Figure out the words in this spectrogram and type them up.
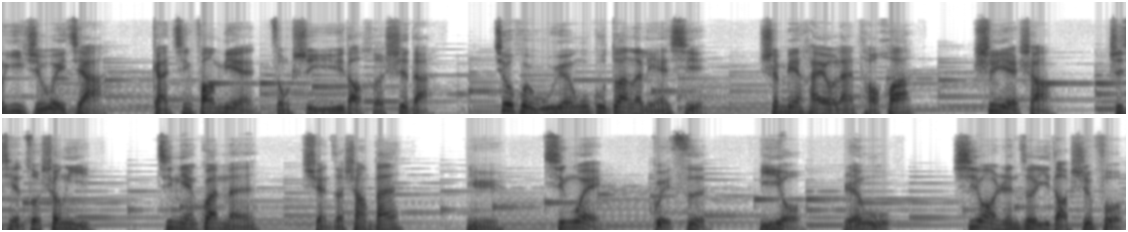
我一直未嫁，感情方面总是一遇到合适的，就会无缘无故断了联系。身边还有烂桃花。事业上，之前做生意，今年关门，选择上班。女，辛未、癸巳、乙酉、壬午。希望仁泽易道师傅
